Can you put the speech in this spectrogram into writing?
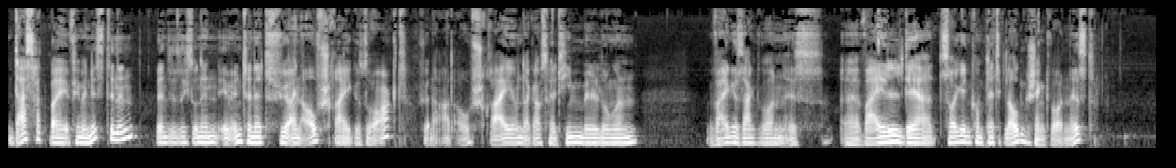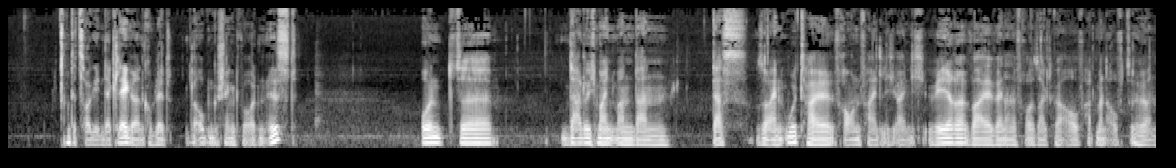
Das hat bei Feministinnen, wenn sie sich so nennen, im Internet für einen Aufschrei gesorgt, für eine Art Aufschrei. Und da gab es halt Teambildungen, weil gesagt worden ist, äh, weil der Zeugin komplett Glauben geschenkt worden ist. Und der Zeugin der Klägerin komplett Glauben geschenkt worden ist. Und äh, dadurch meint man dann, dass so ein Urteil frauenfeindlich eigentlich wäre, weil wenn eine Frau sagt, hör auf, hat man aufzuhören.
